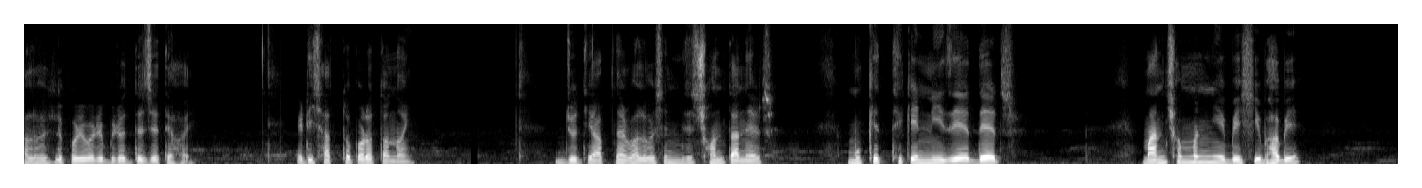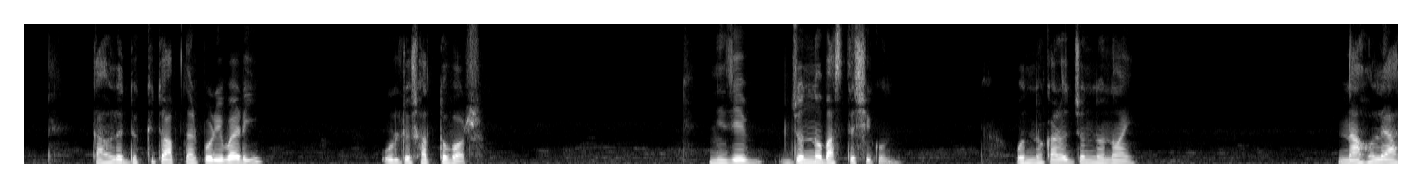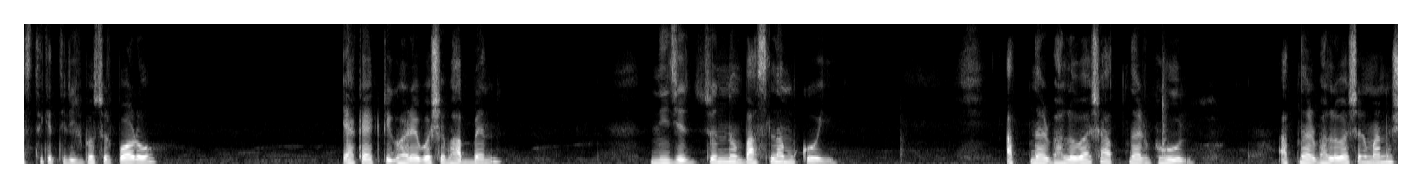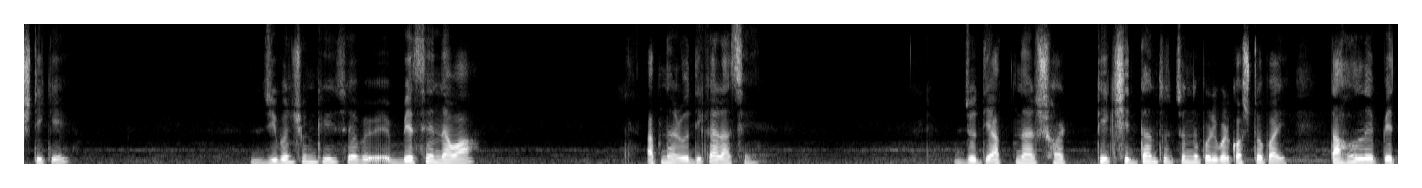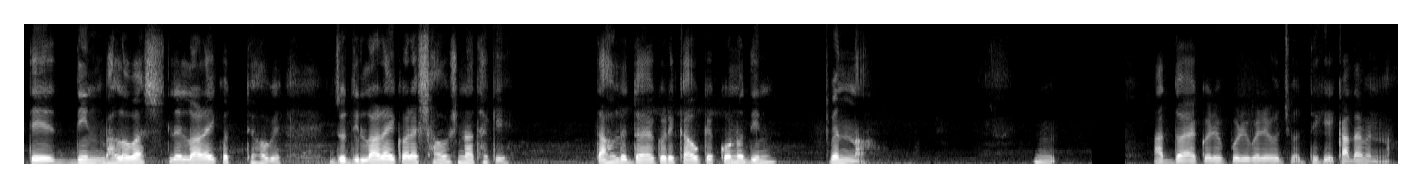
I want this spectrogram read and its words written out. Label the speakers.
Speaker 1: ভালোবাসলে পরিবারের বিরুদ্ধে যেতে হয়। এটি স্বার্থপরতা নয়। যদি আপনার ভালোবাসা নিজের সন্তানের মুখের থেকে নিজেদের মান সম্মান নিয়ে বেশি ভাবে, তাহলে দুঃখিত আপনার পরিবারই উল্টো স্বার্থপর। নিজের জন্য বাঁচতে শিখুন। অন্য কারোর জন্য নয়। না হলে আজ থেকে তিরিশ বছর পরও একা একটি ঘরে বসে ভাববেন, নিজের জন্য বাঁচলাম কই? আপনার ভালোবাসা আপনার ভুল, আপনার ভালোবাসার মানুষটিকে জীবনসঙ্গী হিসাবে বেছে নেওয়া আপনার অধিকার আছে। যদি আপনার সঠিক সিদ্ধান্তের জন্য পরিবার কষ্ট পায়, তাহলে পেতে দিন, ভালোবাসলে লড়াই করতে হবে। যদি লড়াই করার সাহস না থাকে তাহলে দয়া করে কাউকে কোনো দিন দেবেন না। আর দয়া করে পরিবারের অজুহাত দেখে কাঁদাবেন না।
